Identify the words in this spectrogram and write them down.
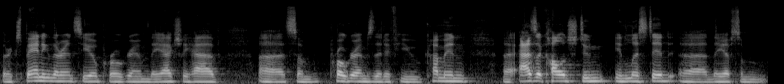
They're expanding their NCO program. They actually have uh, some programs that if you come in uh, as a college student enlisted, uh, they have some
